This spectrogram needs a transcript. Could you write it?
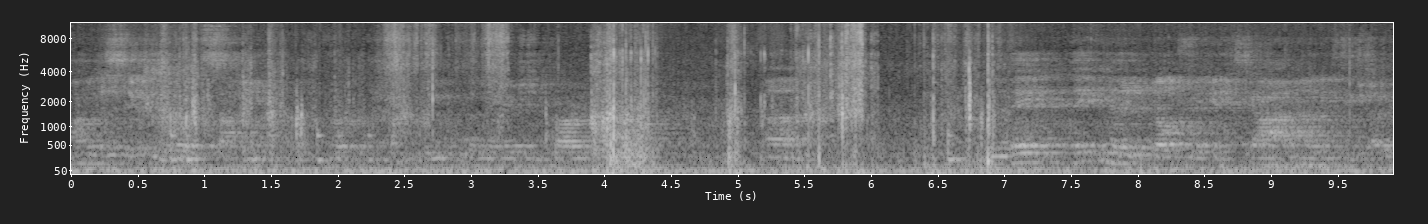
I'm going to stick to the word sign for the marriage and garden. Um, when they, they committed adultery against God, not against each other.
